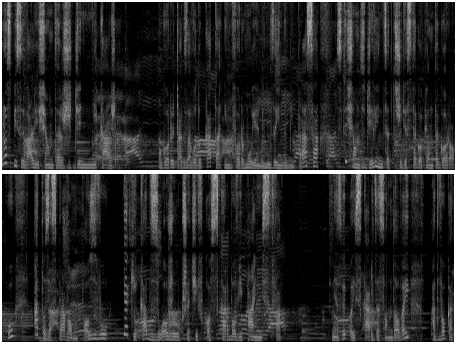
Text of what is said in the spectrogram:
rozpisywali się też dziennikarze. O goryczach zawodu kata informuje m.in. prasa z 1935 roku, a to za sprawą pozwu, jaki kat złożył przeciwko skarbowi państwa. W niezwykłej skardze sądowej adwokat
